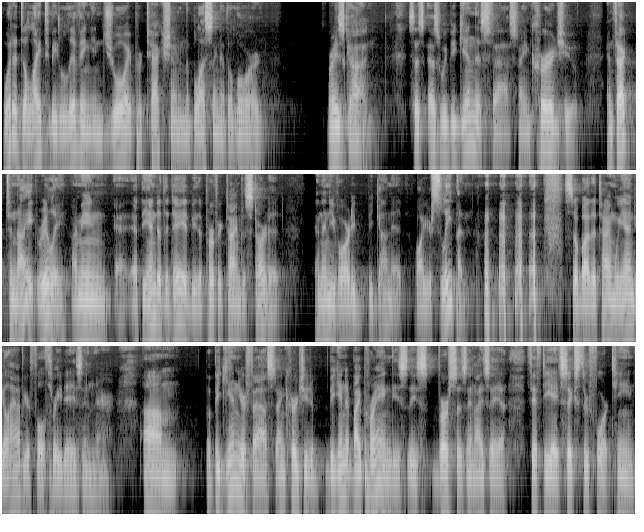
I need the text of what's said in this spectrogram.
What a delight to be living in joy, protection, and the blessing of the Lord. Praise God. So as we begin this fast, I encourage you. In fact, tonight, really, I mean, at the end of the day, it'd be the perfect time to start it. And then you've already begun it while you're sleeping. so by the time we end, you'll have your full three days in there. Um, but begin your fast. I encourage you to begin it by praying these, these verses in Isaiah 58, 6 through 14,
